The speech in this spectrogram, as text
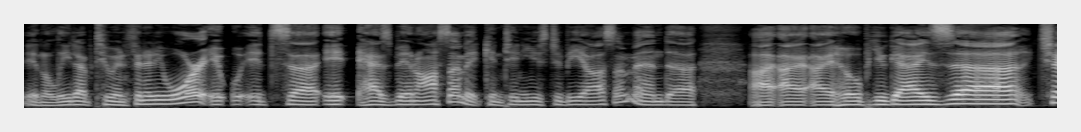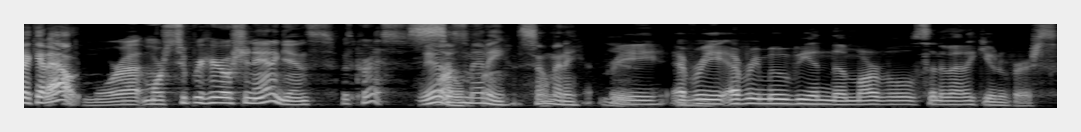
in the lead up to Infinity War. It it's uh, it has been awesome. It continues to be awesome, and uh, I, I I hope you guys uh, check it out. more uh, more superhero shenanigans with Chris. Yeah. So many, so many. Every every every movie in the Marvel Cinematic Universe.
